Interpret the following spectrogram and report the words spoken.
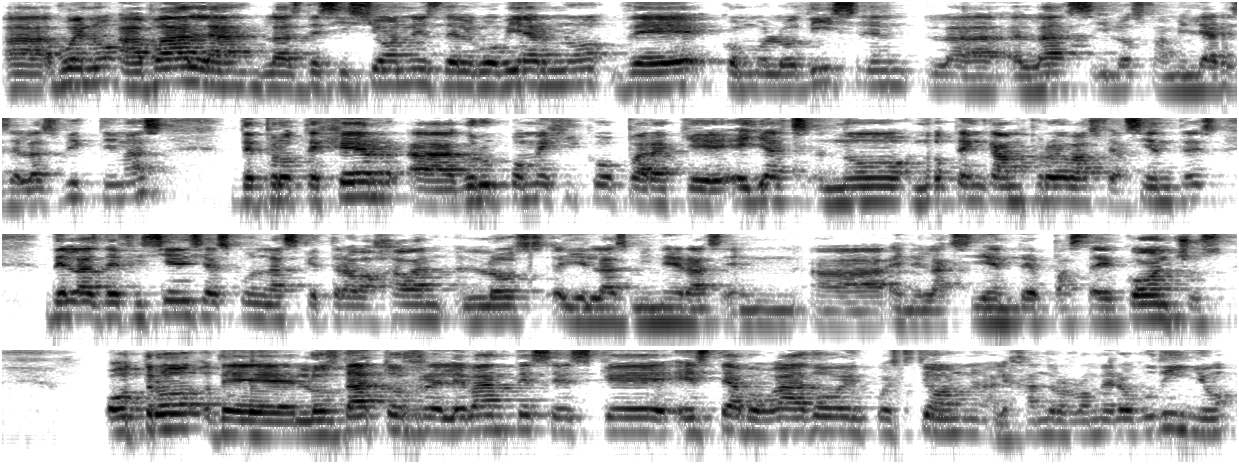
Ah, bueno, avala las decisiones del gobierno de, como lo dicen las y los familiares de las víctimas, de proteger a Grupo México para que ellas no, tengan pruebas fehacientes de las deficiencias con las que trabajaban los las mineras en, ah, en el accidente de Pasta de Conchos. Otro de los datos relevantes es que este abogado en cuestión, Alejandro Romero Budiño,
